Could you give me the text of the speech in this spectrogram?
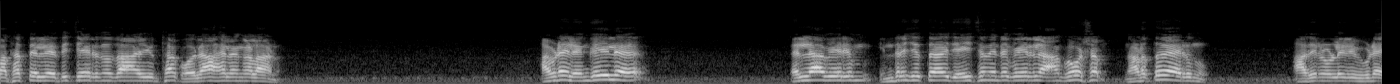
വധത്തിൽ എത്തിച്ചേരുന്നതായ യുദ്ധ കോലാഹലങ്ങളാണ് അവിടെ ലങ്കയിൽ എല്ലാവരും ഇന്ദ്രജിത്ത് ജയിച്ചതിന്റെ പേരിൽ ആഘോഷം നടത്തുകയായിരുന്നു. അതിനുള്ളിൽ ഇവിടെ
